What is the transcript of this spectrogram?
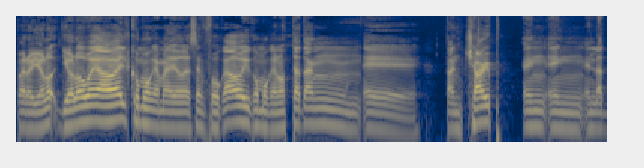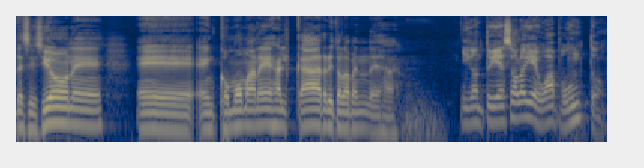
Pero yo lo, yo lo veo a ver como que medio desenfocado y como que no está tan, eh, tan sharp en, en- en las decisiones, eh, en cómo maneja el carro y toda la pendeja. Y con tu y eso lo llevó a punto.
